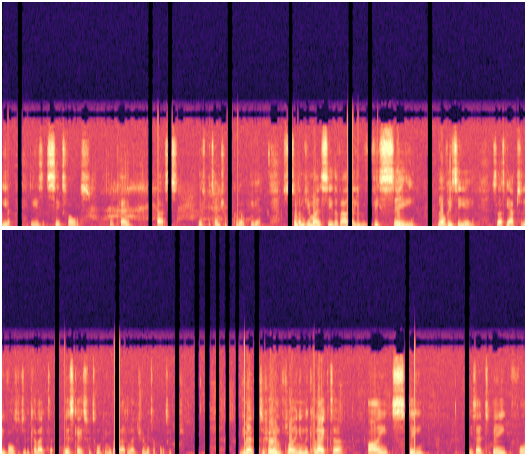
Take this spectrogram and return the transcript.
here, is 6 volts. Okay, that's this potential coming up here. Sometimes you might see the value VC, not VCE. So that's the absolute voltage at the collector. In this case, we're talking about collector emitter voltage. The amount of current flowing in the collector, IC, is said to be 4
